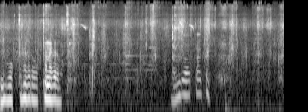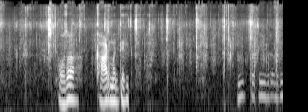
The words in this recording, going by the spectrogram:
ಇನ್ನೂ ಹೋಗ್ತಾನೆ. ಇದಾರೆ ಹೋಗ್ತಾನೆ ಇದಾರೆ ಹೋಗ್ತಾನೆ ಒಂದು ಹೊತ್ತಾಯ್ತು ಹೌದಾ ಕಾಡು ಮಧ್ಯೆ ಐತಿ ಈ ಪ್ರತಿ ಇದ್ರದ್ದು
